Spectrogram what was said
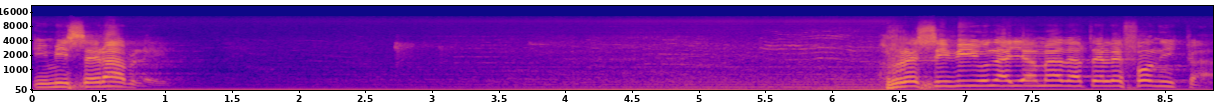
y miserable. Recibí una llamada telefónica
